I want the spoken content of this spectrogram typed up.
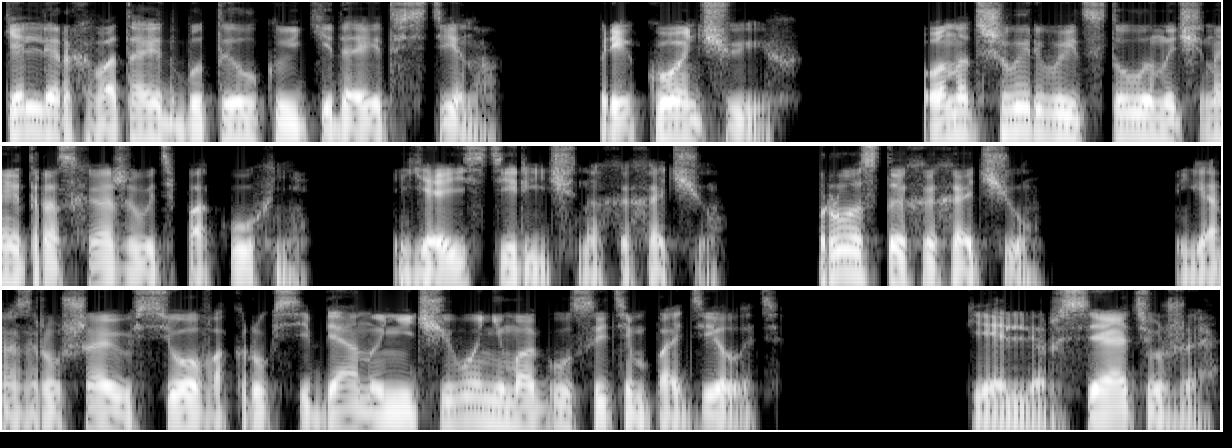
Келлер хватает бутылку и кидает в стену. «Прикончу их!» Он отшвыривает стул и начинает расхаживать по кухне. Я истерично хохочу. Просто хохочу. Я разрушаю все вокруг себя, но ничего не могу с этим поделать. «Келлер, сядь уже!»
